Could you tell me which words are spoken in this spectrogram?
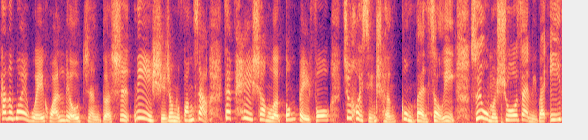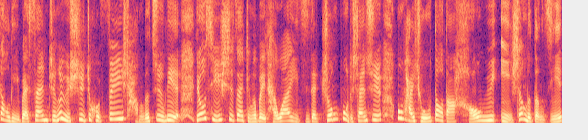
它的外围环流整个是逆时钟的方向，再配上了东北风，就会形成共伴效应。所以我们说，在礼拜一到礼拜三，整个雨势就会非常的剧烈尤其是在整个北台湾以及在中部的山区，不排除到达豪雨以上的等级。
